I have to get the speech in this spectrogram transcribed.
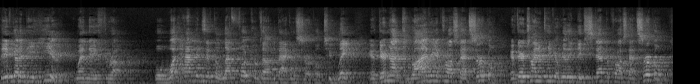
they've got to be here when they throw. Well, what happens if the left foot comes out of the back of the circle too late? If they're not driving across that circle, if they're trying to take a really big step across that circle,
